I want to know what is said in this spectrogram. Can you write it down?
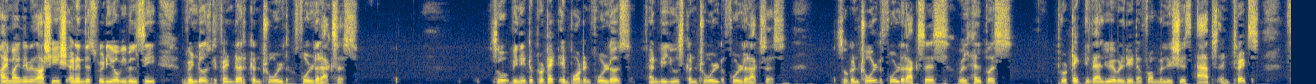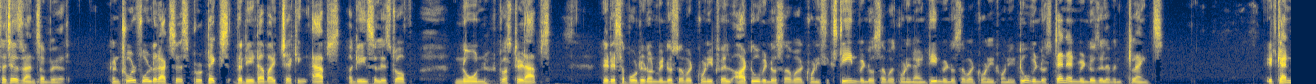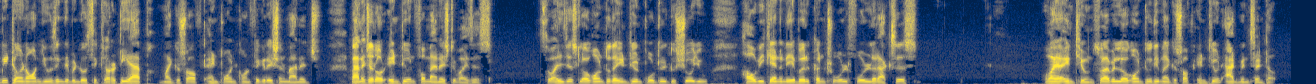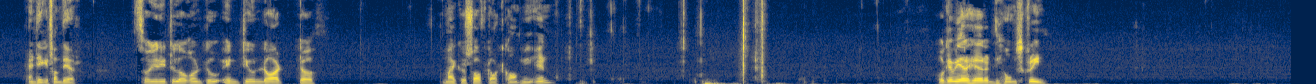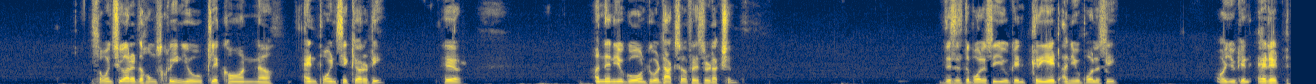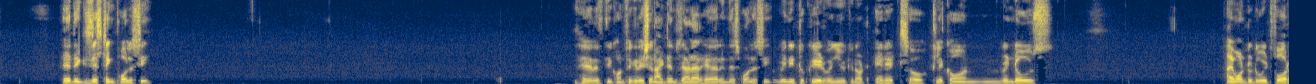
Hi, my name is Ashish and in this video we will see Windows Defender controlled folder access. So we need to protect important folders and we use controlled folder access. So controlled folder access will help us protect the valuable data from malicious apps and threats such as ransomware. Controlled folder access protects the data by checking apps against a list of known trusted apps it is supported on Windows Server 2012 R2, Windows Server 2016, Windows Server 2019, Windows Server 2022, Windows 10 and Windows 11 clients. It can be turned on using the Windows Security app, Microsoft Endpoint Configuration Manage, Manager or Intune for managed devices. So I'll just log on to the Intune portal to show you how we can enable controlled folder access via Intune. So I will log on to the Microsoft Intune Admin Center and take it from there. So you need to log on to intune.microsoft.com. Me in. Okay, we are here at the home screen. So once you are at the home screen, you click on uh, endpoint security here and then you go on to attack surface reduction. This is the policy. You can create a new policy or you can edit an existing policy. Here is the configuration items that are here in this policy. We need to create when you cannot edit. So click on Windows. I want to do it for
